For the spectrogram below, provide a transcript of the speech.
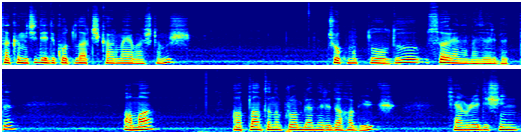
takım içi dedikodular çıkarmaya başlamış. Çok mutlu olduğu söylenemez elbette. Ama Atlanta'nın problemleri daha büyük. Cam Reddish'in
